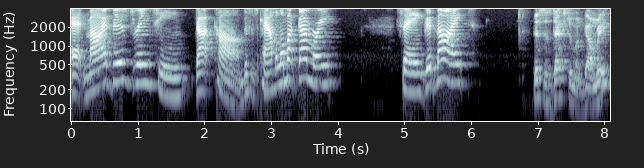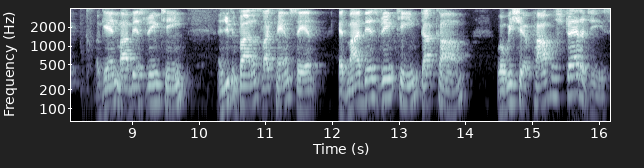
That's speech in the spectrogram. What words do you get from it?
at mybizdreamteam.com. This is Pamela Montgomery saying good night. This is Dexter Montgomery, again, My Biz Dream Team. And you can find us, like Pam said, at mybizdreamteam.com, where we share powerful strategies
